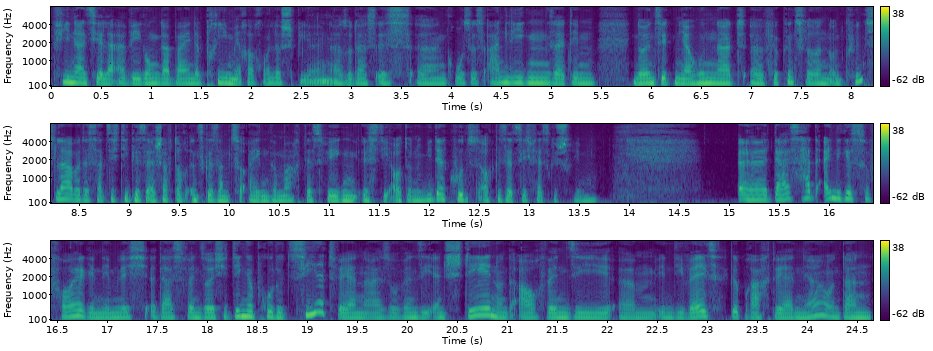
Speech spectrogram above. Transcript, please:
finanzielle Erwägungen dabei eine primäre Rolle spielen. Also das ist äh, ein großes Anliegen seit dem 19. Jahrhundert äh, für Künstlerinnen und Künstler, aber das hat sich die Gesellschaft auch insgesamt zu eigen gemacht. Deswegen ist die Autonomie der Kunst auch gesetzlich festgeschrieben. Äh, das hat einiges zur Folge, nämlich, dass wenn solche Dinge produziert werden, also wenn sie entstehen und auch wenn sie ähm, in die Welt gebracht werden, ja, und dann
